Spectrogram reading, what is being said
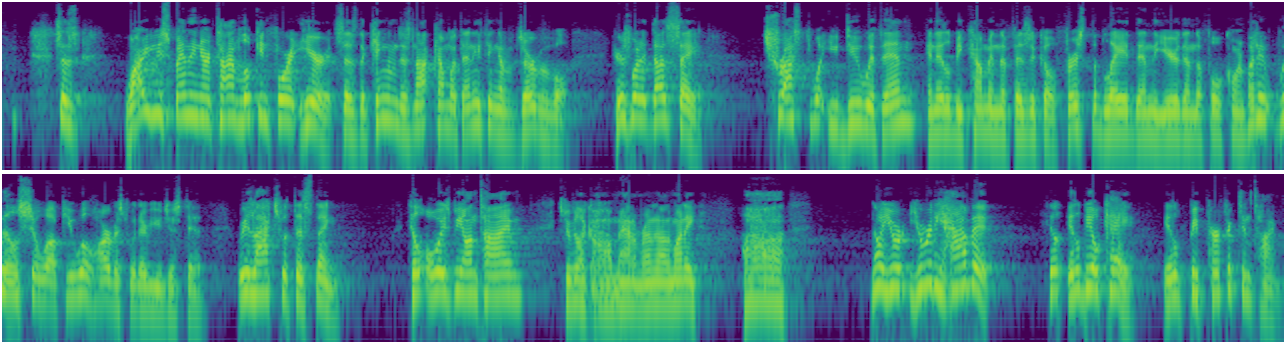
says why are you spending your time looking for it here? It says the kingdom does not come with anything observable. Here's what it does say Trust what you do within, and it'll become in the physical. First the blade, then the ear, then the full corn. But it will show up. You will harvest whatever you just did. Relax with this thing. He'll always be on time. Because people are like, oh man, I'm running out of money. Ah, uh, no, you you already have it. He'll, it'll be okay. It'll be perfect in time.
